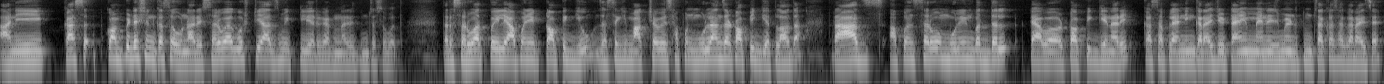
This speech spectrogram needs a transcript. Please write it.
आणि कसं कॉम्पिटिशन कसं होणार आहे सर्व गोष्टी आज मी क्लिअर करणार आहे तुमच्यासोबत. तर सर्वात पहिले आपण एक टॉपिक घेऊ. जसं की मागच्या वेळेस आपण मुलांचा टॉपिक घेतला होता तर आज आपण सर्व मुलींबद्दल त्या टॉपिक घेणार आहे. कसं प्लॅनिंग करायची टाईम मॅनेजमेंट तुमचा कसा करायचा आहे.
